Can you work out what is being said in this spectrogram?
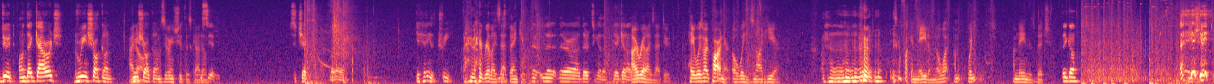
dude, on that garage, green shotgun. I Green know. shotgun. Gonna see if I can shoot this guy, You though. see it? It's a chick. You're hitting the tree. I realize that. Thank you. They're they're they're, uh, they're together. Yeah, get out. I realize that, dude. Hey, where's my partner? Oh, wait, he's not here. He's gonna fucking nade him. Know what? I'm we're, I'm nading this bitch. there you go. You.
